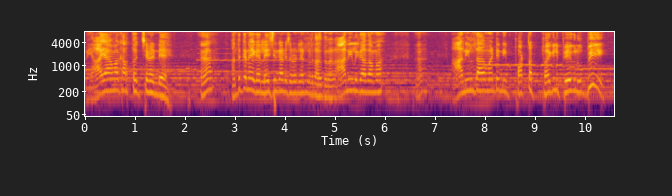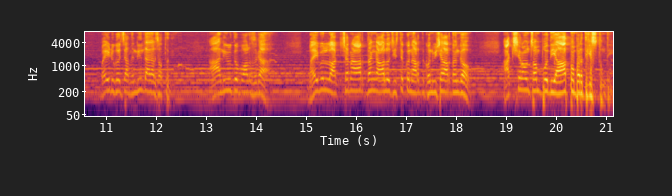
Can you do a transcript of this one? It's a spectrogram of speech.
వ్యాయామకర్త వచ్చాడండి. అందుకనే గారు లేచిన కానీ రెండు లీటర్లు తాగుతున్నాను. ఆ నీళ్ళు కాదమ్మా. ఆ, నీళ్ళు తాగమంటే నీ పొట్ట పగిలి పేగులు ఉబ్బి బయటకు వచ్చి అంత నీళ్ళు తాగాల్సి వస్తుంది ఆ నీళ్ళతో పోలసగా బైబిల్లో అక్షరార్థంగా ఆలోచిస్తే కొన్ని అర్థం కొన్ని విషయాలు అర్థం కావు. అక్షరం చంపుది ఆత్మ బ్రతికిస్తుంది.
